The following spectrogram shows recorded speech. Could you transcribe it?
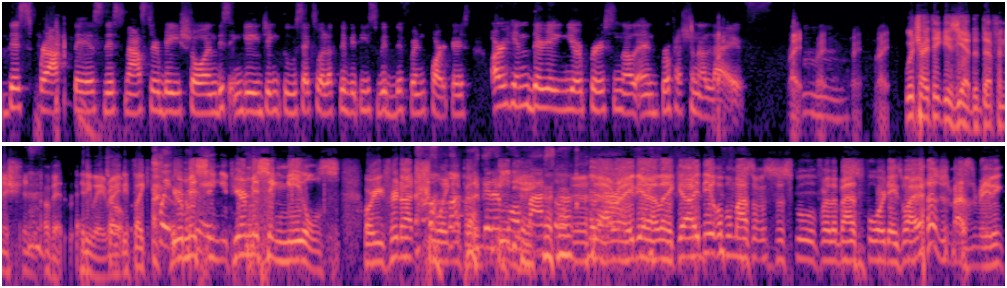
this practice this masturbation this engaging to sexual activities with different partners are hindering your personal and professional life Right, right, right, right. Which I think is yeah the definition of it. Anyway, So- right? If like Wait, you're okay. missing, if you're missing meals, or if you're not showing up at a Hindi meeting, yeah, right, yeah, like I hindi ako pumasok sa school for the past four days. Why? I was just masturbating.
